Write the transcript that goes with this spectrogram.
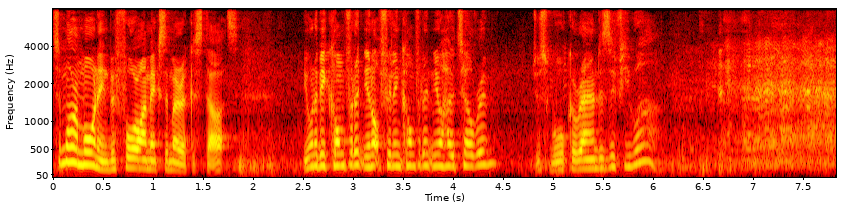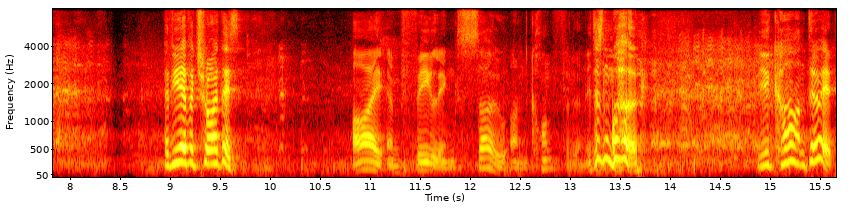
Tomorrow morning, before IMEX America starts, you want to be confident? You're not feeling confident in your hotel room? Just walk around as if you are. have you ever tried this? I am feeling so unconfident. It doesn't work. you can't do it.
